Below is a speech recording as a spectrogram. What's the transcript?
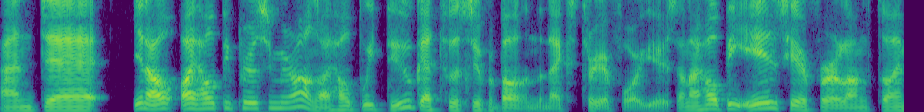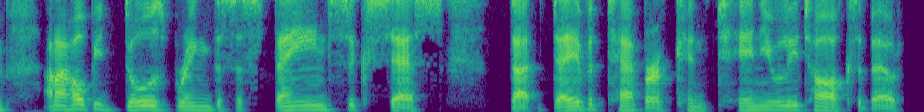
And uh, you know i hope he proves me wrong. I hope we do get to a super bowl in the next three or four years. And i hope he is here for a long time. And i hope he does bring the sustained success that david tepper continually talks about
